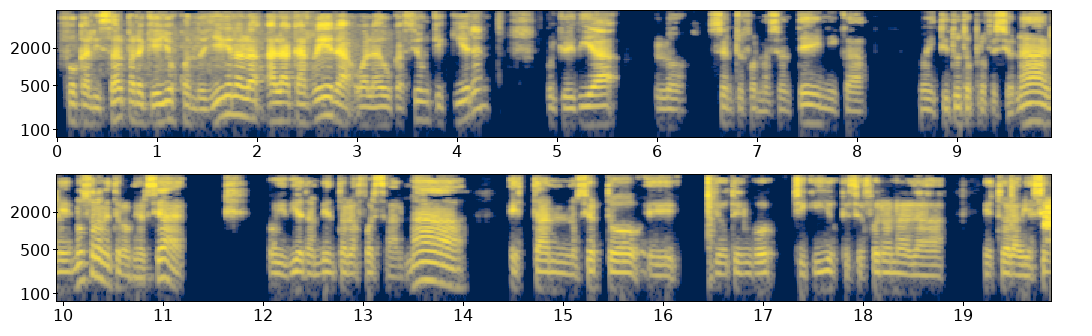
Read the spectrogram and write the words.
focalizar para que ellos cuando lleguen a la, a la carrera o a la educación que quieran, porque hoy día los centros de formación técnica, los institutos profesionales, no solamente las universidades, hoy día también todas las Fuerzas Armadas, están, ¿no es cierto? Eh, yo tengo chiquillos que se fueron a la, esto de la aviación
